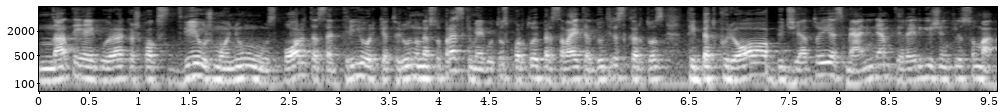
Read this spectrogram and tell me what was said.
Na tai jeigu yra kažkoks dviejų žmonių sportas ar trijų ar keturių, nu mes supraskime, jeigu tu sportuoji per savaitę 2-3 kartus, tai bet kurio biudžetui asmeniniam tai yra irgi ženkli suma.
